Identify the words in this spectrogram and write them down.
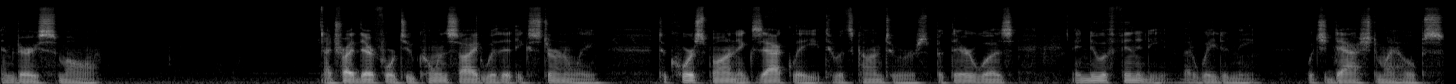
and very small. I tried therefore to coincide with it externally, to correspond exactly to its contours, but there was a new affinity that awaited me, which dashed my hopes.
